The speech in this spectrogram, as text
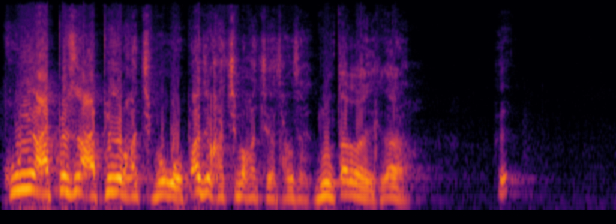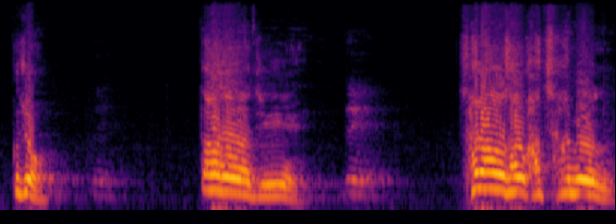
공이 앞에서 앞에서 같이 보고 빠져 같이 봐 같이 가 장사. 눈 따라다니게 따라. 예? 그죠? 네. 따라다녀야지. 네. 사랑하는 사람 같이 하면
